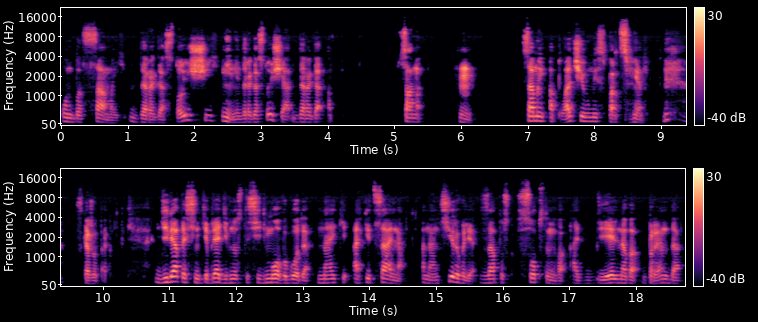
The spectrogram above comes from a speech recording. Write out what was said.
Он был самый дорогостоящий, не, не дорогостоящий, а дорого... Самый, хм, самый оплачиваемый спортсмен, скажу так. 9 сентября 1997 года Nike официально анонсировали запуск собственного отдельного бренда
